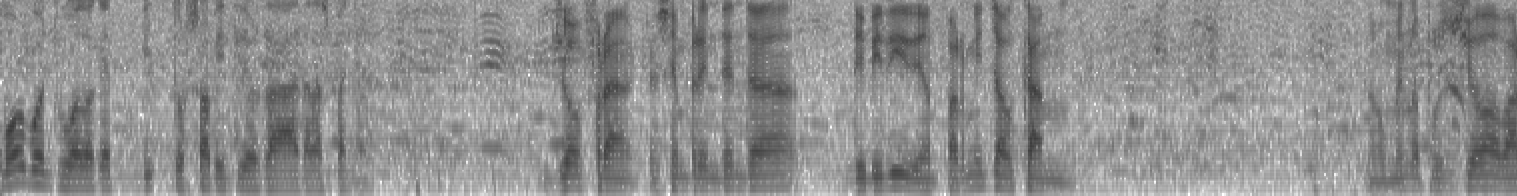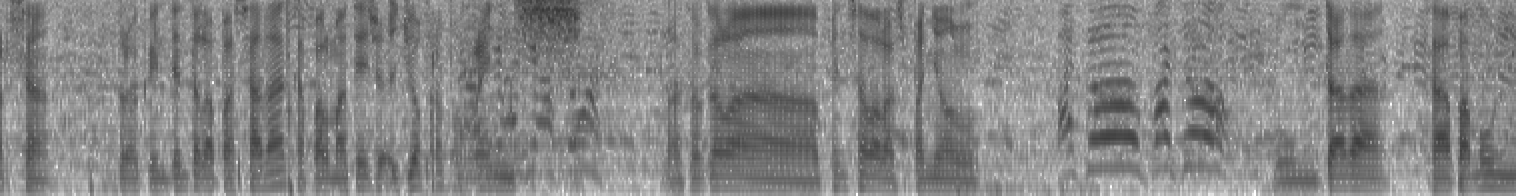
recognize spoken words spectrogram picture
molt bon jugador aquest dorsal 22 de, de l'Espanyol. Jofre, que sempre intenta dividir per mig del camp. De moment la posició del Barça, però que intenta la passada cap al mateix Jofre Torrents. La toca la defensa de l'Espanyol. Puntada cap amunt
